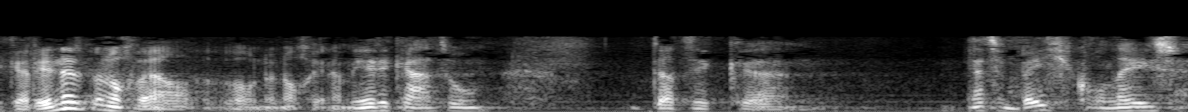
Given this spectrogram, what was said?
Ik herinner het me nog wel, we woonden nog in Amerika toen, dat ik eh, net een beetje kon lezen.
